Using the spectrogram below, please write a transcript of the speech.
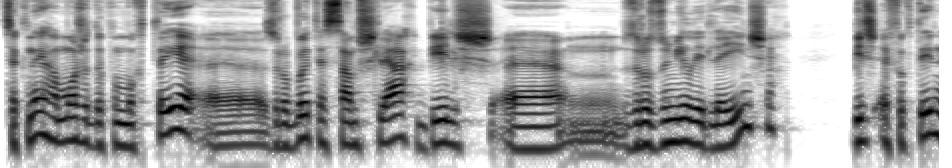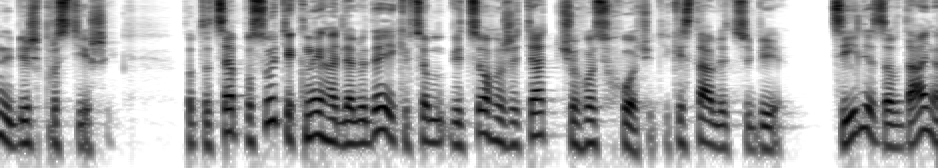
Ця книга може допомогти е, зробити сам шлях більш е, зрозумілий для інших, більш ефективний, більш простіший. Тобто, це по суті книга для людей, які в цьому від цього життя чогось хочуть, які ставлять собі цілі, завдання,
